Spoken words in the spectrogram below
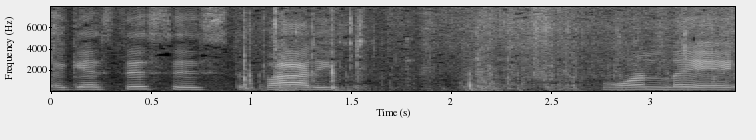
I guess this is the body. One leg.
